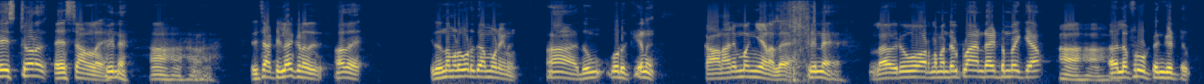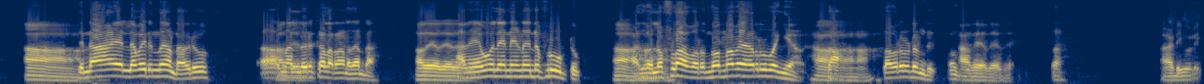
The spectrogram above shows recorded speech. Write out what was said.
ടേസ്റ്റ് ആണ് ടേസ്റ്റ് ആണല്ലേ പിന്നെ. ആ ആ ആ. ഇത് ചട്ടിയിലാക്കണത്? അതെ. ഇത് നമ്മൾ കൊടുക്കാൻ പോണേണ്. ആ ഇതും കൊടുക്കാണ്. കാണാനും ഭംഗിയാണല്ലേ? പിന്നെ നല്ല ഒരു ഓർണമെന്റൽ പ്ലാന്റ് ആയിട്ടും വെക്കാം. ആ ഫ്രൂട്ടും കിട്ടും. ആ. ഇതിന്റെ ആ ഇല വരുന്നത് കണ്ട ഒരു നല്ലൊരു കളറാണ് അതെ അതേപോലെ തന്നെയാണ് ഇതിന്റെ ഫ്രൂട്ടും അതുപോലെ ഫ്ലവർ എന്ന് പറഞ്ഞാൽ വേറൊരു ഭംഗിയാണ്. ഫ്ലവർ ഇവിടെ ഉണ്ട്. അതെ അതെ അതെ. അടിപൊളി.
